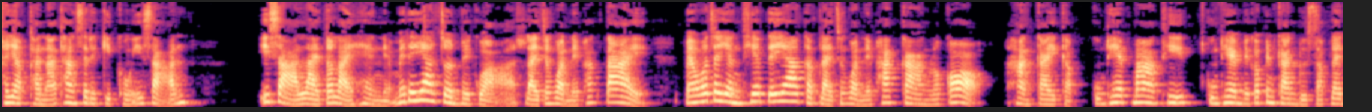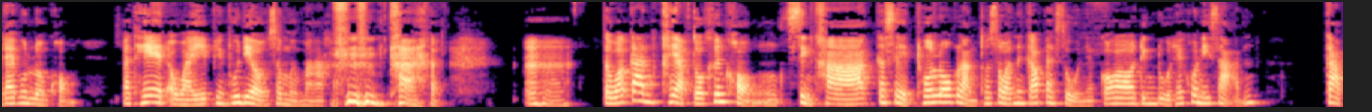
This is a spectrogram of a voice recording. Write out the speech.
ขยับฐานะทางเศรษฐกิจของอีสาน อีสานหลายต่อหลายแห่งเนี่ยไม่ได้ยากจนไปกว่าหลายจังหวัดในภาคใต้ แม้ว่าจะยังเทียบได้ยากกับหลายจังหวัดในภาคกลาง แล้วก็ห่างไกลกับกรุงเทพมากที่กรุงเทพเนี่ยก็เป็นการดูดซับรายได้มวลรวมของประเทศเอาไว้เพียงผู้เดียวเสมอมาค่ะค่ะอ่าฮะแต่ว่าการขยับตัวขึ้นของสินค้าเกษตรทั่วโลกหลังทศวรรษ 1980 เนี่ยก็ดึงดูดให้คนอีสานกลับ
